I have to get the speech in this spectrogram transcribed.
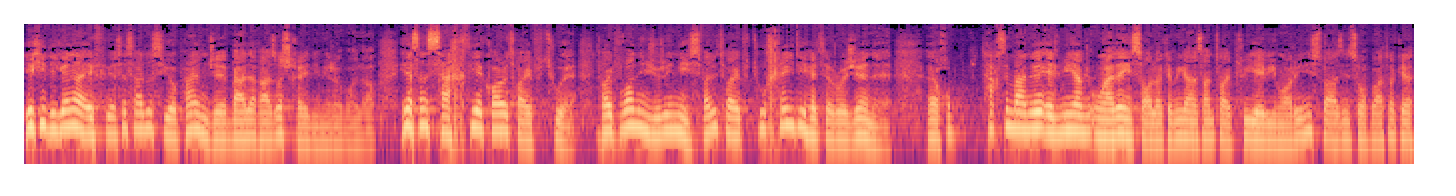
یکی دیگه نه FBS 135 بعد غذاش خیلی میره بالا. این اصلا سختی کار تایپ 2 تایپ 1 اینجوری نیست. ولی تایپ 2 خیلی هتروژنه خب تقسیم بندی علمی هم اومده این سالا که میگن اصلا تایپ 2 یه بیماری نیست و از این صحبت ها که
